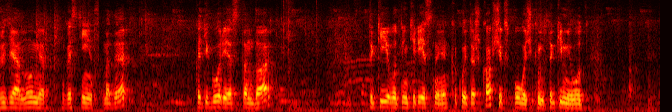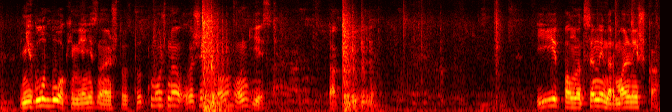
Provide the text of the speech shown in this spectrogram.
Друзья, номер гостиниц Мадер. Категория стандарт. Такие вот интересные, какой-то шкафчик с полочками, такими вот неглубокими. Я не знаю, что тут можно ложить, но он есть. Так, и, и полноценный нормальный шкаф.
